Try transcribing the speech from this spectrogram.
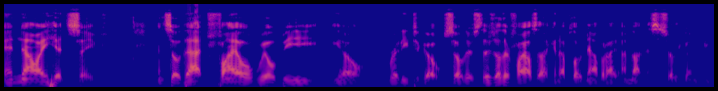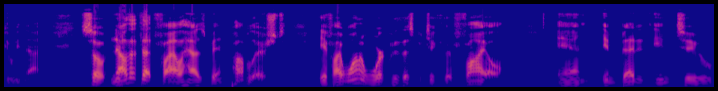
And now I hit save. And so that file will be, you know, ready to go. So there's there's other files that I can upload now, but I, I'm not necessarily going to be doing that. So now that that file has been published, if I want to work with this particular file and embed it into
